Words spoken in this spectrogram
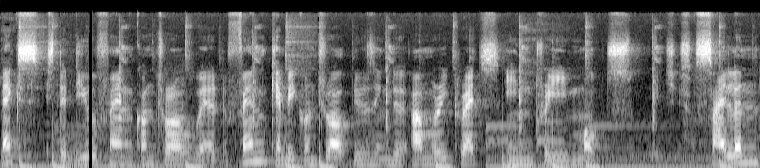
Next is the dual fan control where the fan can be controlled using the Armoury crates in three modes which is silent,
